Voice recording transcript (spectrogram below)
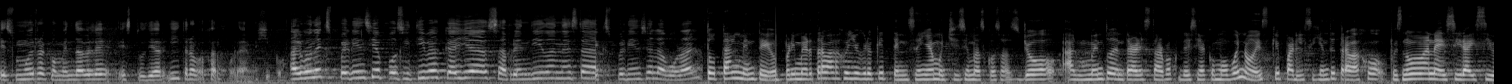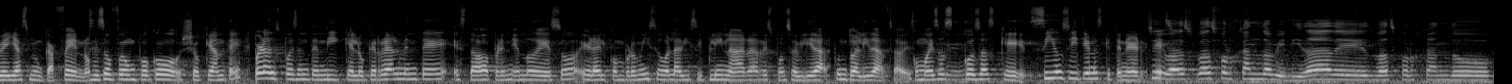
Es muy recomendable estudiar y trabajar fuera de México. ¿Alguna experiencia positiva que hayas aprendido en esta experiencia laboral? Totalmente. El primer trabajo yo creo que te enseña muchísimas cosas. Yo al momento de entrar a Starbucks decía como, bueno, es que para el siguiente trabajo pues no me van a decir, ay, sí, veíasme un café, ¿no? Eso fue un poco choqueante, pero después entendí que lo que realmente estaba aprendiendo de eso era el compromiso, la disciplina, la responsabilidad, puntualidad, ¿sabes? Como esas cosas que sí o sí tienes que tener. Sí, vas forjando habilidades, vas forjando,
